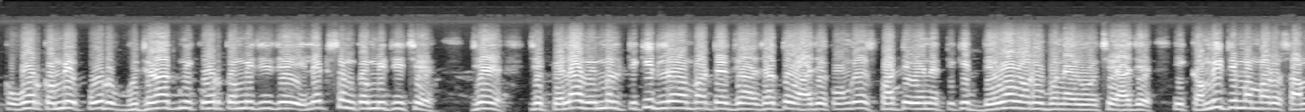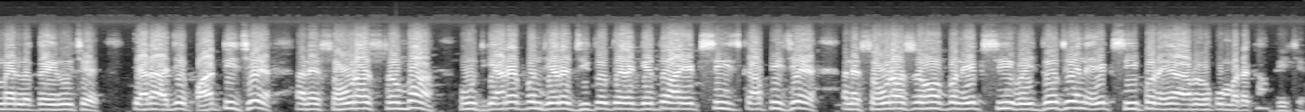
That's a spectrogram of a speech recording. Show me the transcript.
કોર કમિટી, પૂર ગુજરાતની કોર કમિટી જે ઇલેક્શન કમિટી છે, જે જે પહેલા વિમલ ટિકિટ લેવા માટે જતો આજે કોંગ્રેસ પાર્ટી એને ટિકિટ દેવા વાળો બનાવ્યો છે. આજે એ કમિટીમાં મારો સામેલ કર્યું છે. ત્યારે આજે પાર્ટી છે અને સૌરાષ્ટ્રમાં હું જ્યારે પણ જ્યારે જીતો ત્યારે કહેતો આ એક સિંહ કાફી છે અને સૌરાષ્ટ્રમાં પણ એક સિંહ વૈધો છે અને એક સિંહ પણ એ આ લોકો માટે કાફી છે.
